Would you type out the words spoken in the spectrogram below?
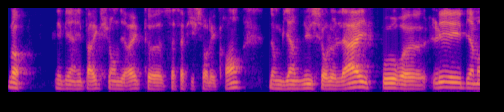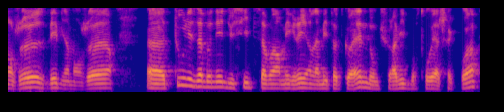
Bon, eh bien, il paraît que je suis en direct, euh, ça s'affiche sur l'écran. Donc, bienvenue sur le live pour euh, les bien mangeuses, les bien mangeurs, euh, tous les abonnés du site Savoir Maigrir, la méthode Cohen. Donc, je suis ravi de vous retrouver à chaque fois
